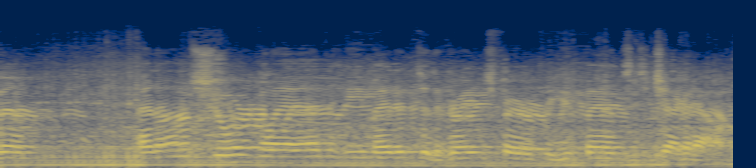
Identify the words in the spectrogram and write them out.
And I'm sure glad he made it to the Grange Fair for you fans to check it out.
